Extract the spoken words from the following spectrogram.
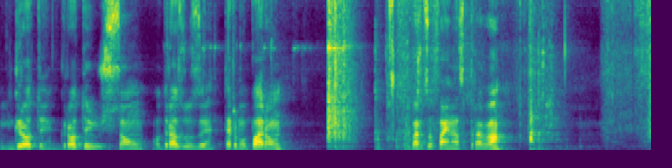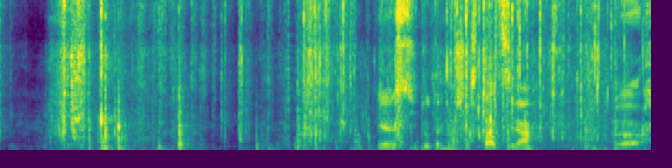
i groty. Groty już są od razu z termoparą. Bardzo fajna sprawa. Jest i tutaj nasza stacja. Ech.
